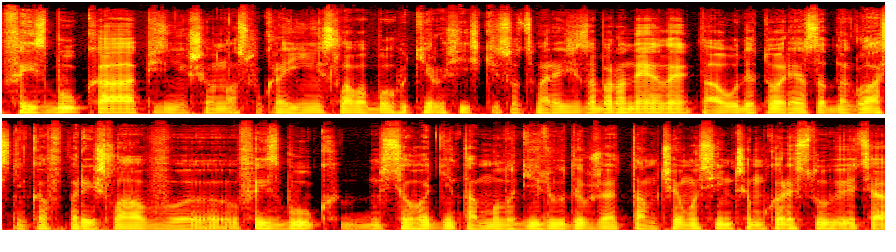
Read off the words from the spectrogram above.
Фейсбука. Пізніше у нас в Україні, слава Богу, ті російські соцмережі заборонили. Та аудиторія з однокласників перейшла в е, Фейсбук. Сьогодні там молоді люди вже там чимось іншим користуються,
